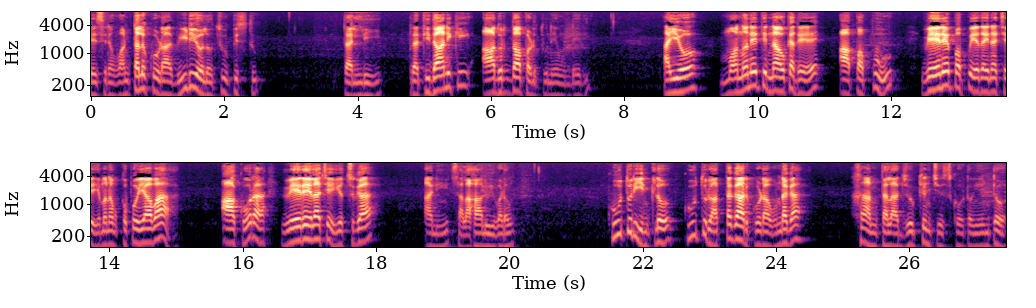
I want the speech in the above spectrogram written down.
చేసిన వంటలు కూడా వీడియోలో చూపిస్తూ తల్లి ప్రతిదానికి ఆదుర్దా పడుతూనే ఉండేది. అయ్యో మొన్ననే తిన్నావు కదే ఆ పప్పు వేరే పప్పు ఏదైనా చేయమనకపోయావా? ఆ కూర వేరేలా చేయొచ్చుగా? అని సలహాలు ఇవ్వడం. కూతురి ఇంట్లో కూతురు అత్తగారు కూడా ఉండగా అంతలా జోక్యం చేసుకోవటం ఏంటో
